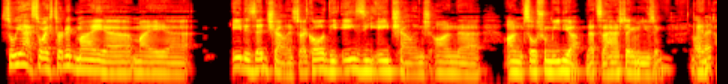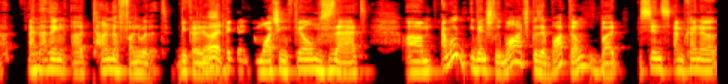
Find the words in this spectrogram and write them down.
so yeah, so I started my uh, my uh, A to Z challenge. So I call it the AZA challenge on uh, on social media. That's the hashtag I'm using Love and it. I'm having a ton of fun with it because. I'm watching films that um, I would eventually watch because I bought them, but since I'm kind of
